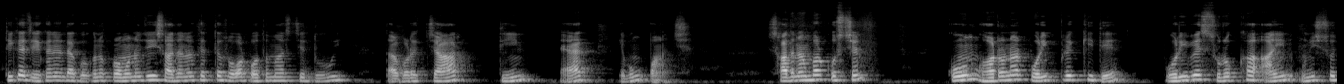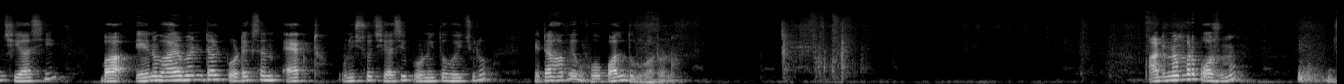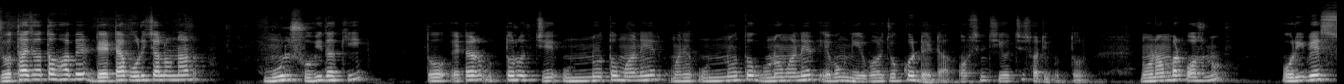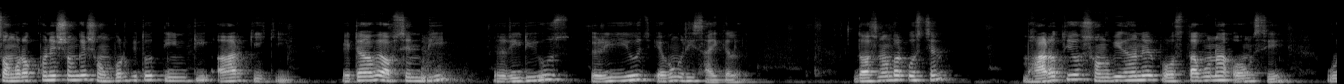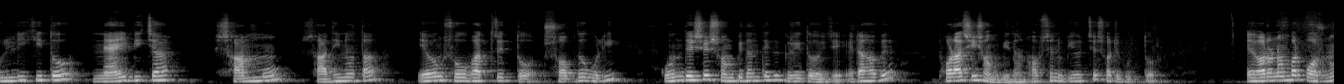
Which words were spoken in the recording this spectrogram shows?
ঠিক আছে, এখানে দেখো, এখানে ক্রমানুযায়ী সাজানোর ক্ষেত্রে সবার প্রথমে আসছে দুই, তারপরে চার, তিন, এক এবং পাঁচ। সাত নম্বর কোশ্চেন কোন ঘটনার পরিপ্রেক্ষিতে পরিবেশ সুরক্ষা আইন উনিশশো ছিয়াশি বা এনভায়রনমেন্টাল প্রোটেকশন অ্যাক্ট উনিশশো ছিয়াশি প্রণীত হয়েছিল? এটা হবে ভোপাল দুর্ঘটনা। আট নম্বর প্রশ্ন, যথাযথভাবে ডেটা পরিচালনার মূল সুবিধা কি? তো এটার উত্তর হচ্ছে উন্নত মানের মানে উন্নত গুণমানের এবং নির্ভরযোগ্য ডেটা অপশন সি হচ্ছে সঠিক উত্তর। ন নম্বর প্রশ্ন, পরিবেশ সংরক্ষণের সঙ্গে সম্পর্কিত তিনটি আর কি কি? এটা হবে অপশন বি রিডিউস রিইউজ এবং রিসাইকেল দশ নম্বর কোশ্চেন ভারতীয় সংবিধানের প্রস্তাবনা অংশে উল্লিখিত ন্যায় বিচার, সাম্য, স্বাধীনতা এবং সৌভ্রাতৃত্ব শব্দগুলি কোন দেশের সংবিধান থেকে গৃহীত হয়েছে? এটা হবে ফরাসি সংবিধান। অপশন বি হচ্ছে সঠিক উত্তর। এগারো নম্বর প্রশ্ন।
